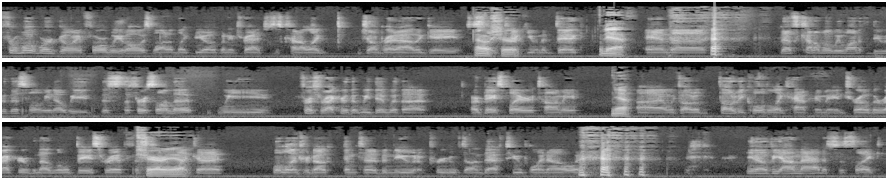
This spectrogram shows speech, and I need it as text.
for what we're going for, we've always wanted like the opening track to just kind of like jump right out of the gate, just Oh, like sure. kick you in the dick, Yeah. and uh, that's kind of what we wanted to do with this one. You know, we this is the first one that we first record that we did with uh, our bass player Tommy. Yeah. Uh, we thought it, thought it'd be cool to like have him intro the record with that little bass riff. It's Sure, kind of yeah. Like a little introduction to the new and improved Undeath 2.0. And you know, beyond that, it's just like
